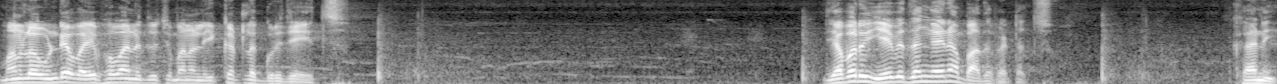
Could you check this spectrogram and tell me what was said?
మనలో ఉండే వైభవాన్ని చూసి మనల్ని ఇక్కట్లకు గురి చేయొచ్చు. ఎవరు ఏ విధంగా బాధ పెట్టచ్చు. కానీ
